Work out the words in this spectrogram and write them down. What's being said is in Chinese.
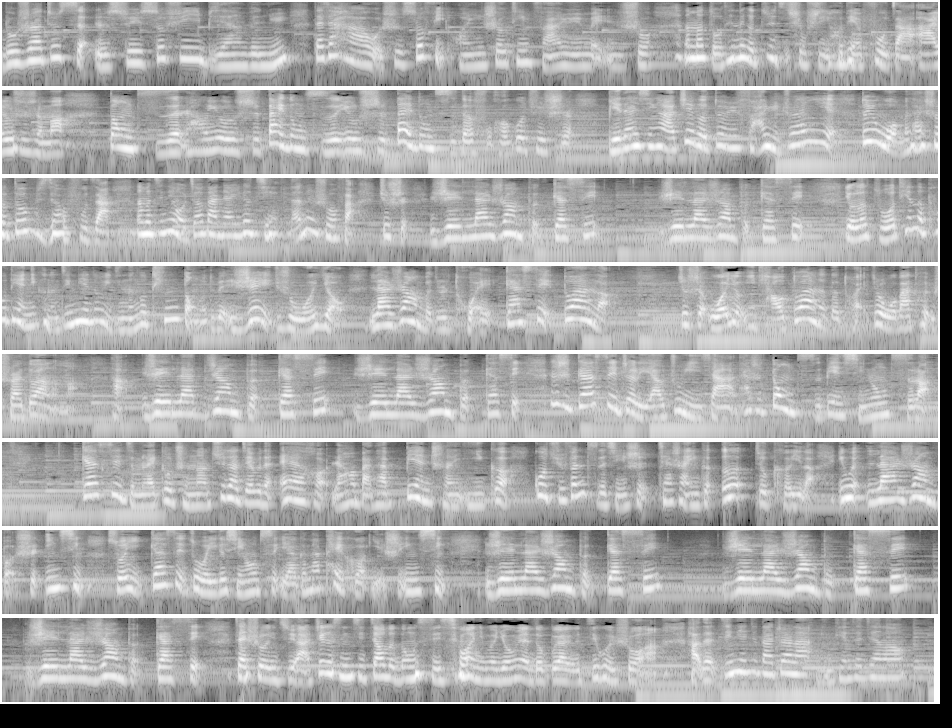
Bonjour à tous, je suis Sophie, bienvenue. 大家好，我是 Sophie，欢迎收听法语每日说。那么昨天那个句子是不是有点复杂啊？又是什么动词，然后又是带动词，又是带动词的复合过去时？别担心啊，这个对于法语专业，对于我们来说都比较复杂。那么今天我教大家一个简单的说法，就是 j'ai la jambe cassée。J'ai la jambe cassée。有了昨天的铺垫，你可能今天都已经能够听懂了，对不对？J'ai 就是我有，la jambe 就是腿，cassée 断了，就是我有一条断了的腿，就是我把腿摔断了嘛。好，J'ai la jambe cassée，J'ai la jambe cassée。但是 cassée 这里要注意一下啊，它是动词变形容词了。G a s s 怎么来构成呢？去掉结尾的 l，然后把它变成一个过去分词的形式，加上一个 a 就可以了。因为 la jambe 是阴性，所以 g a s s 作为一个形容词也要跟它配合，也是阴性。je la jambe cassée，J'ai la jambe cassée，J'ai la jambe cassée。再说一句啊，这个星期教的东西，希望你们永远都不要有机会说啊。好的，今天就到这儿啦，明天再见喽。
